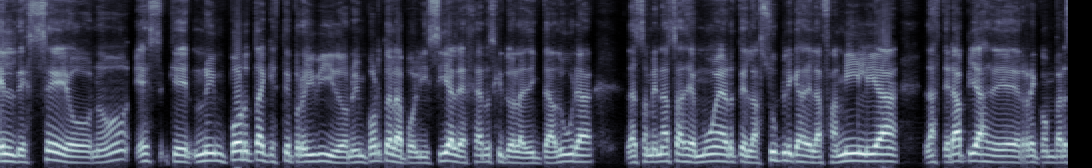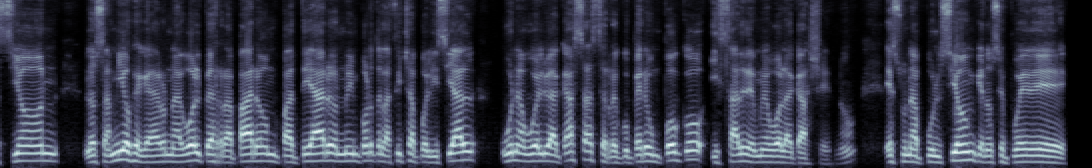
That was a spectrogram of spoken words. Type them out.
el deseo, ¿no? Es que no importa que esté prohibido, no importa la policía, el ejército, la dictadura, las amenazas de muerte, las súplicas de la familia, las terapias de reconversión, los amigos que quedaron a golpes, raparon, patearon, no importa la ficha policial, una vuelve a casa, se recupera un poco y sale de nuevo a la calle, ¿no? Es una pulsión que no se puede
